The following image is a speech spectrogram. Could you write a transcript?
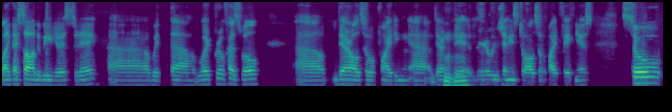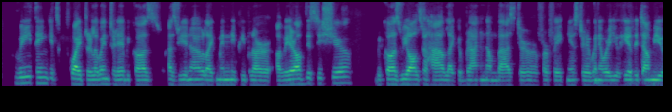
like I saw the video yesterday uh, with uh, Wordproof as well. Uh, they're also fighting. their, Mhm. their their vision is to also fight fake news. So we think it's quite relevant today because, as you know, like many people are aware of this issue because we also have like a brand ambassador for fake news today. Whenever you hear the term, you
